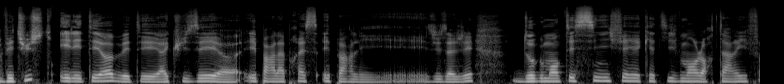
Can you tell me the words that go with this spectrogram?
vétuste. Et les TEOB étaient accusés euh, et par la presse et par les usagers d'augmenter significativement leurs tarifs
